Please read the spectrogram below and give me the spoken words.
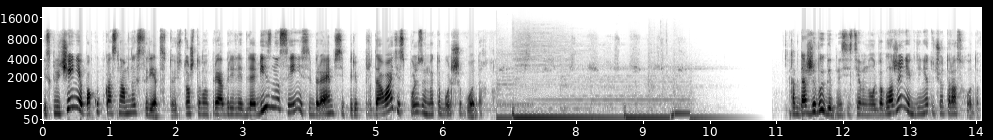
Исключение – покупка основных средств, то есть то, что мы приобрели для бизнеса и не собираемся перепродавать, используем это больше года. Когда же выгодна система налогообложения, где нет учета расходов?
